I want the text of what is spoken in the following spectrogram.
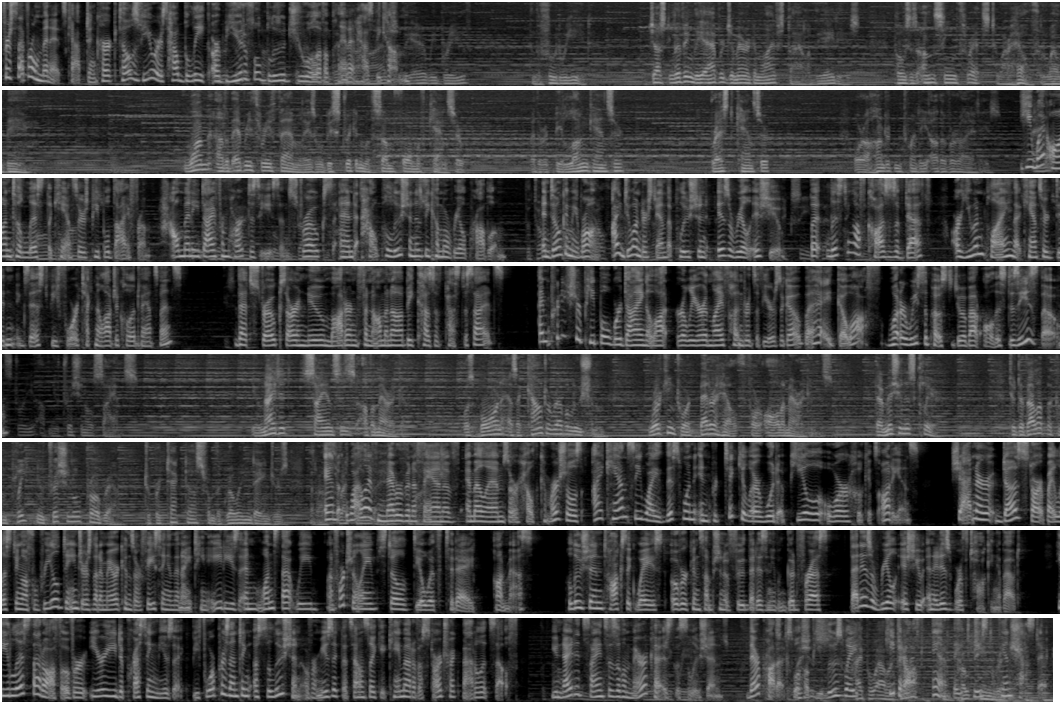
For several minutes, Captain Kirk tells viewers how bleak our beautiful blue jewel of a planet has become. The air we breathe and the food we eat. Just living the average American lifestyle of the 80s poses unseen threats to our health and well being. One out of every three families will be stricken with some form of cancer, whether it be lung cancer, breast cancer, or 120 other varieties. He went on to list the cancers people die from, how many die from heart disease and strokes, and how pollution has become a real problem. And don't get me wrong, I do understand that pollution is a real issue, but listing off causes of death, are you implying that cancer didn't exist before technological advancements? That strokes are a new modern phenomena because of pesticides? I'm pretty sure people were dying a lot earlier in life hundreds of years ago, but hey, go off. What are we supposed to do about all this disease, though? Nutritional science. United Sciences of America was born as a counter-revolution working toward better health for all Americans. Their mission is clear to develop a complete nutritional program to protect us from the growing dangers that are And while I've never been a fan of MLMs or health commercials, I can see why this one in particular would appeal or hook its audience. Shatner does start by listing off real dangers that Americans are facing in the 1980s and ones that we, unfortunately, still deal with today en masse. Pollution, toxic waste, overconsumption of food that isn't even good for us, that is a real issue and it is worth talking about. He lists that off over eerie, depressing music before presenting a solution over music that sounds like it came out of a Star Trek battle itself. United Sciences of America is the solution. Their products will help you lose weight, keep it off, and they taste protein-rich. fantastic.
